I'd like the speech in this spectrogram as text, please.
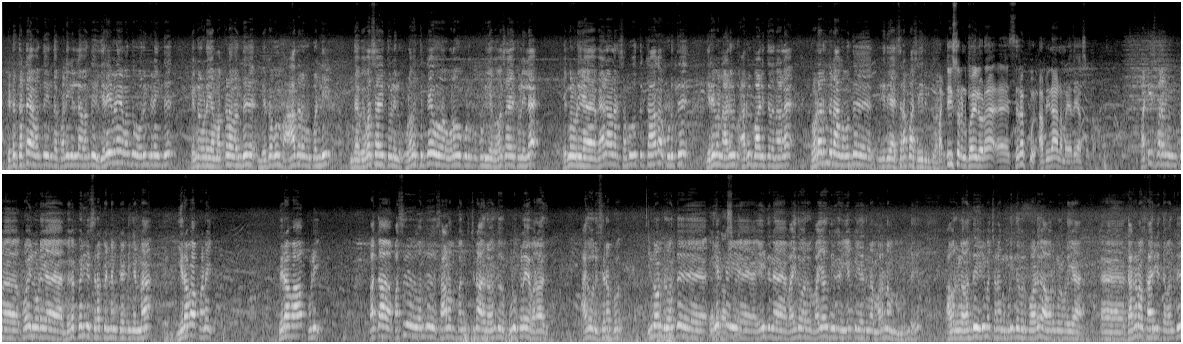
கிட்டத்தட்ட வந்து இந்த பணிகளில் வந்து இறைவனே வந்து ஒருங்கிணைந்து எங்களுடைய மக்களை வந்து மிகவும் ஆதரவு பண்ணி இந்த விவசாய தொழில் உலகத்துக்கே உ- உணவு கொடுக்கக்கூடிய விவசாய தொழிலை எங்களுடைய வேளாளர் சமூகத்துக்காக கொடுத்து இறைவன் அருள் அருள் பாலித்ததுனால தொடர்ந்து நாங்கள் வந்து இதை சிறப்பாக செய்துக்கிட்டு வரோம். பட்டீஸ்வரன் கோயிலோட சிறப்பு அப்படின்னா நம்ம எதையா சொல்றோம் பட்டீஸ்வரன் கோயிலுடைய மிகப்பெரிய சிறப்பு என்னன்னு கேட்டிங்கன்னா இரவா பனை பிறவா புலி. பார்த்தா பசு வந்து சாணம் பந்துச்சுன்னா அதில் வந்து புழுக்களே வராது. அது ஒரு சிறப்பு. இன்னொன்று வந்து இயற்கை எய்தின வயதவர் வயோதிகர் இயற்கை எய்தின மரணம் வந்து அவர்களை வந்து ஈமச்சடங்கு முடிந்த பிற்பாடு அவர்களுடைய தகன காரியத்தை வந்து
